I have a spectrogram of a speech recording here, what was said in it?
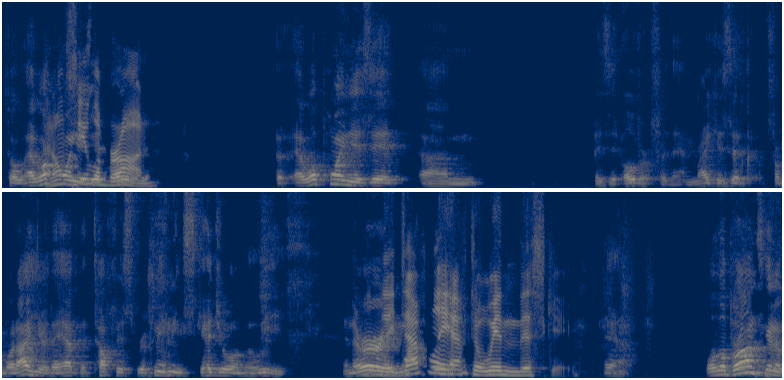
So at what I don't see is LeBron. At what point is it um is it over for them? Right? Because from what I hear, they have the toughest remaining schedule in the league, and they're already They definitely have to win this game. Yeah. Well, LeBron's going to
